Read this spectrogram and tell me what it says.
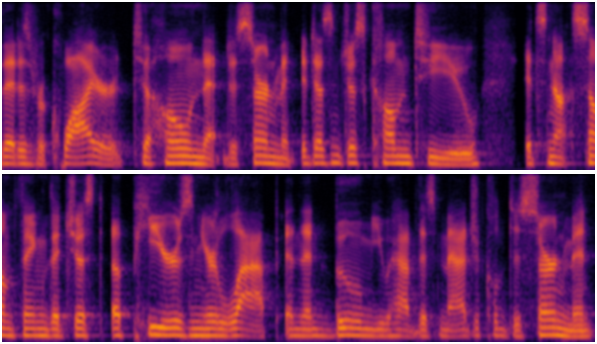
that is required to hone that discernment. It doesn't just come to you. It's not something that just appears in your lap and then boom, you have this magical discernment.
